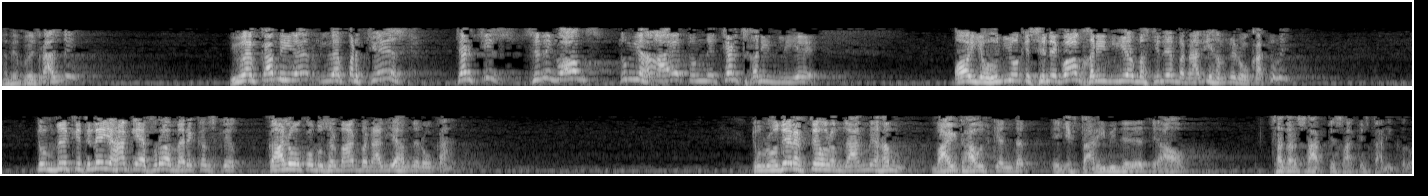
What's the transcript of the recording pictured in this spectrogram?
ہمیں کوئی اعتراض نہیں۔ You have come here you have purchase churches synagogues تم یہاں آئے، تم نے چرچ خرید لیے، اور یہودیوں کے سینیگوگ خرید لیے اور مسجدیں بنا لی، ہم نے روکا تمہیں۔ تم نے کتنے یہاں کے افرو امریکنس کے کالوں کو مسلمان بنا لیا، ہم نے روکا۔ تم روزے رکھتے ہو رمضان میں، ہم وائٹ ہاؤس کے اندر ایک افطاری بھی دے دیتے، آؤ، صدر صاحب کے ساتھ افطاری کرو۔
